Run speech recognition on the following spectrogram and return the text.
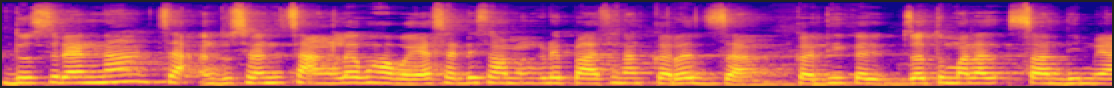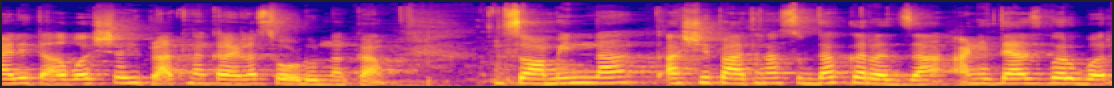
दुसऱ्यांना चा दुसऱ्यांचं चांगलं व्हावं यासाठी स्वामींकडे प्रार्थना करत जा. कधी कधी जर तुम्हाला संधी मिळाली तर अवश्य ही प्रार्थना करायला सोडू नका. स्वामींना अशी प्रार्थनासुद्धा करत जा. आणि त्याचबरोबर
